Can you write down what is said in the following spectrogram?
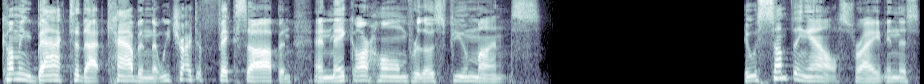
coming back to that cabin that we tried to fix up and, and make our home for those few months. It was something else, right, in this,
